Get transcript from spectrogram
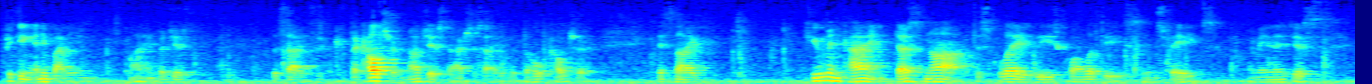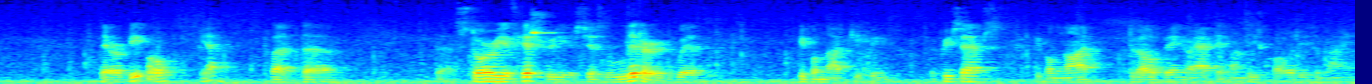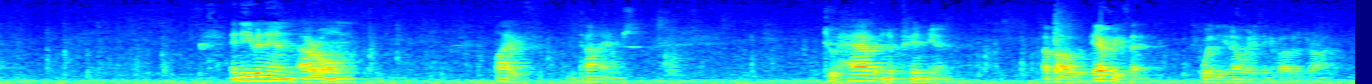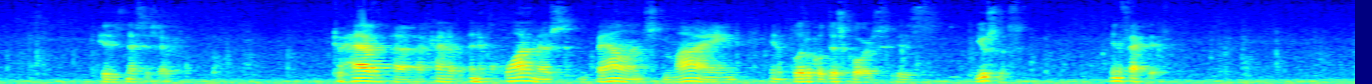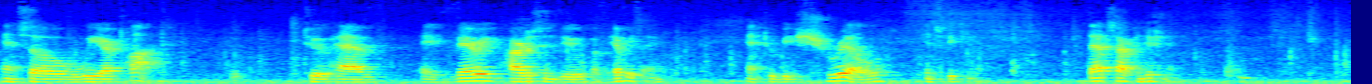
picking anybody in mind, but just the, the culture, not just our society, but the whole culture. It's like humankind does not display these qualities in spades. I mean, it just, there are people, yeah, but uh, the story of history is just littered with people not keeping the precepts, people not developing or acting on these qualities of mind. And even in our own life and times, to have an opinion about everything, whether you know anything about it or not, is necessary to have a, a, kind of an equanimous, balanced mind in a political discourse is useless, ineffective. And so we are taught to have a very partisan view of everything and to be shrill in speaking. That's our conditioning.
